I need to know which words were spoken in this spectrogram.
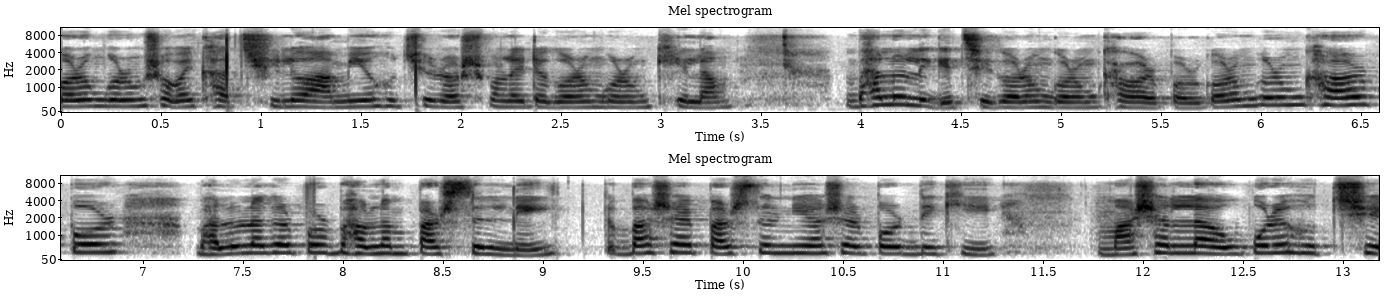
গরম গরম সবাই খাচ্ছিল, আমিও হচ্ছে রসমালাইটা গরম গরম খেলাম। ভালো লেগেছে গরম গরম খাওয়ার পর। গরম গরম খাওয়ার পর, ভালো লাগার পর ভাবলাম পার্সেল নেই। তো বাসায় পার্সেল নিয়ে আসার পর দেখি মাসাল্লাহ উপরে হচ্ছে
